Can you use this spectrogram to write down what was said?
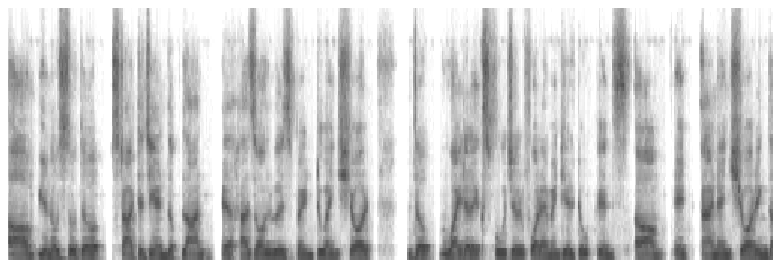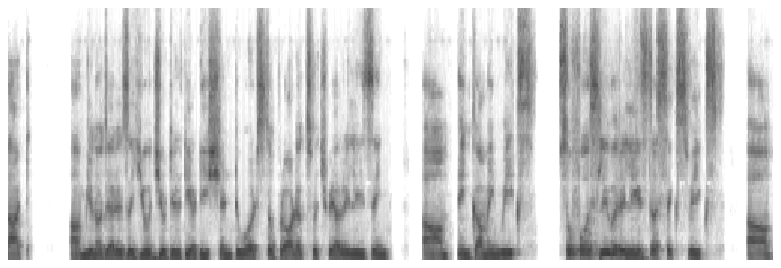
Um, you know, so the strategy and the plan uh, has always been to ensure the wider exposure for MNTL tokens um, and, and ensuring that um, you know there is a huge utility addition towards the products which we are releasing um, in coming weeks. So, firstly, we released the six weeks uh,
